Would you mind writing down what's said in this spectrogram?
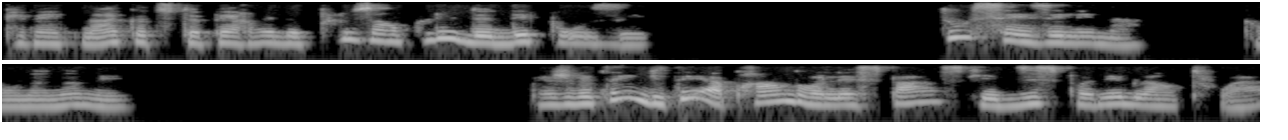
Puis maintenant que tu te permets de plus en plus de déposer tous ces éléments qu'on a nommés, ben, je vais t'inviter à prendre l'espace qui est disponible en toi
